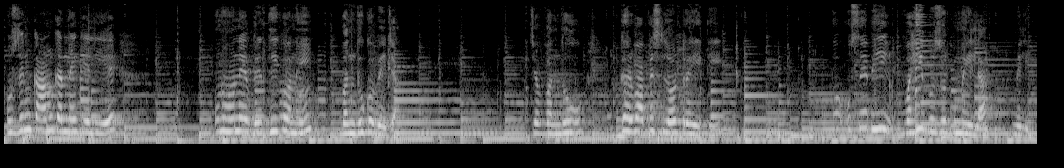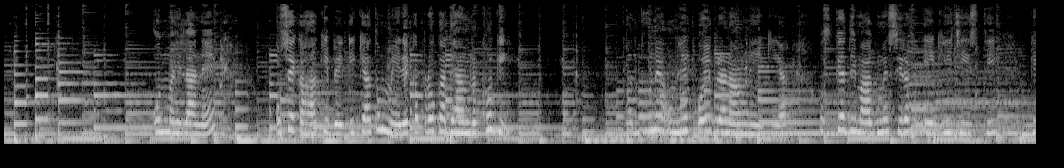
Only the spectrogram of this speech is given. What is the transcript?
उस दिन काम करने के लिए उन्होंने वृद्धि को नहीं, बंधु को भेजा। जब बंधु घर वापस लौट रही थी तो उसे भी वही बुज़ुर्ग महिला मिली। उन महिला ने उसे कहा कि बेटी, क्या तुम मेरे कपड़ों का ध्यान रखोगी? बंधु ने उन्हें कोई प्रणाम नहीं किया। उसके दिमाग में सिर्फ़ एक ही चीज़ थी कि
